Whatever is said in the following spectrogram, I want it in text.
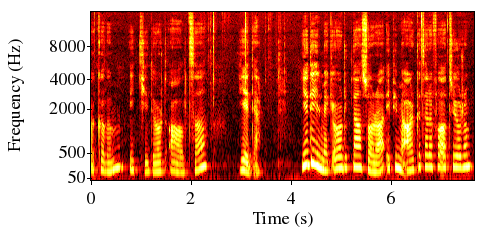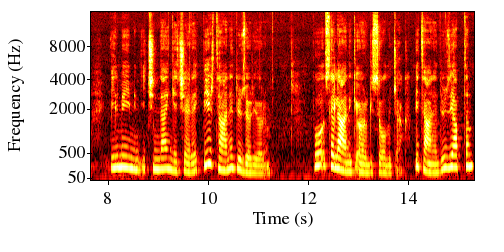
Bakalım 2 4 6 7. 7 ilmek ördükten sonra ipimi arka tarafa atıyorum. İlmeğimin içinden geçerek bir tane düz örüyorum. Bu Selanik örgüsü olacak. Bir tane düz yaptım.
